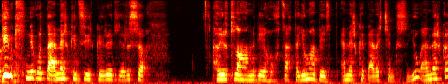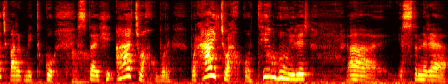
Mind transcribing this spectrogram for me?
Гинтл нэг удаа Америкийн цирк ирээл ерөөсөө 2-7 хоногийн хугацаатай юма би Америкт аваачин гэсэн. Юу Америкач бараг мэдэхгүй. Өстө аач байхгүй бүр бүр хайч байхгүй. Тим хүн ирээл өстө нэрэ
